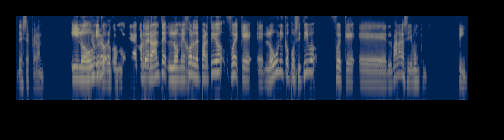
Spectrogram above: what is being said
desesperante. Y lo Yo único, que- como decía Cordero antes, lo mejor del partido fue que eh, lo único positivo fue que eh, el Málaga se llevó un punto. Fin.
